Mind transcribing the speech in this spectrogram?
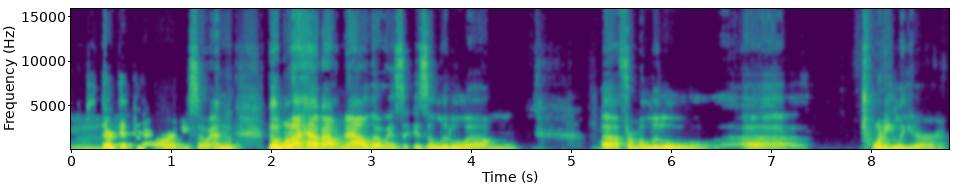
Mm. they're getting there already. So and the one I have out now though is is a little um, uh, from a little uh, twenty liter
